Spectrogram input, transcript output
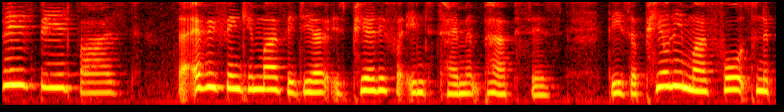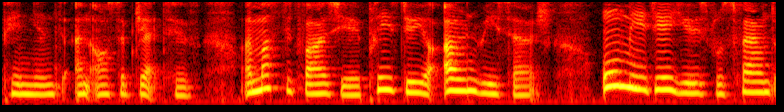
Please be advised that everything in my video is purely for entertainment purposes. These are purely my thoughts and opinions and are subjective. I must advise you, please do your own research. All media used was found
